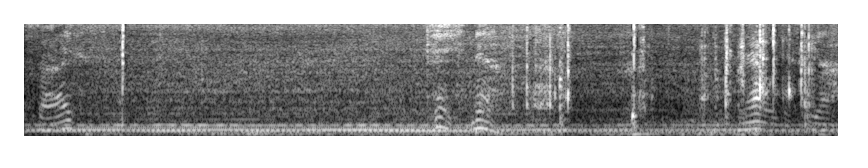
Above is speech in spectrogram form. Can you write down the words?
Side. Okay, now. Now we can see uh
